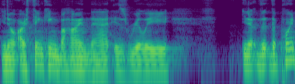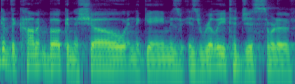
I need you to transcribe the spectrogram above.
You know, our thinking behind that is really, you know, the, the point of the comic book and the show and the game is, is really to just sort of,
